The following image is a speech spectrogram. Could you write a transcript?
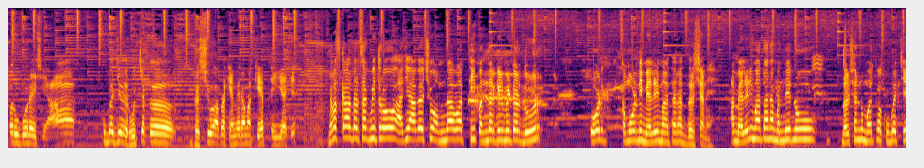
પર ઊભો રહે છે. આ ખૂબ જ રોચક દ્રશ્યો આપણા કેમેરામાં કેદ થઈ ગયા છે. નમસ્કાર દર્શક મિત્રો, આજે આવ્યો છું અમદાવાદથી પંદર કિલોમીટર દૂર ઓડ કમોડની મેલડી માતાના દર્શને. આ મેલડી માતાના મંદિરનું દર્શનનું મહત્વ ખૂબ જ છે,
